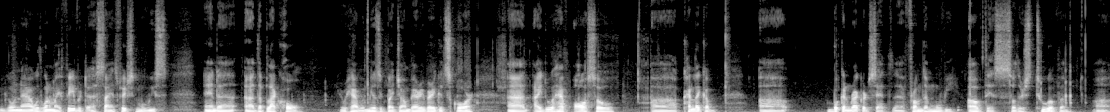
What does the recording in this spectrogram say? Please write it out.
We go now with one of my favorite uh, science fiction movies, and uh, uh, The Black Hole. Here we have a music by John Barry, very good score. I do have also uh, kind of like a uh, book and record set uh, from the movie of this. So there's two of them, uh,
